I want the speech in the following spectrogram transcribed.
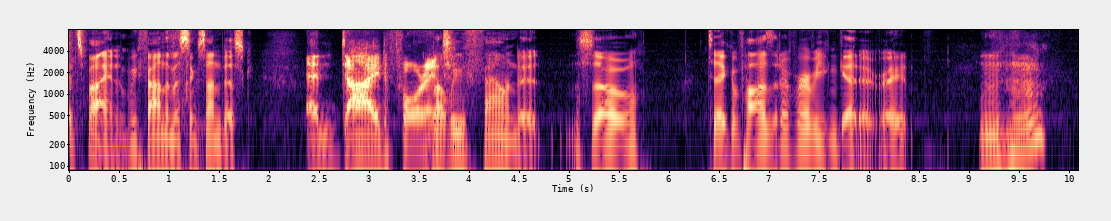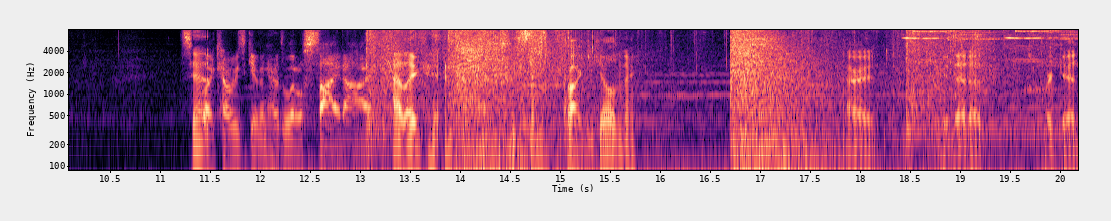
It's fine. We found the missing sun disk. And died for it. But we found it. So take a positive wherever you can get it, right? Mm-hmm. See, I I, like how he's giving her the little side eye. I like fucking killed me. Alright. We did it. We're good.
